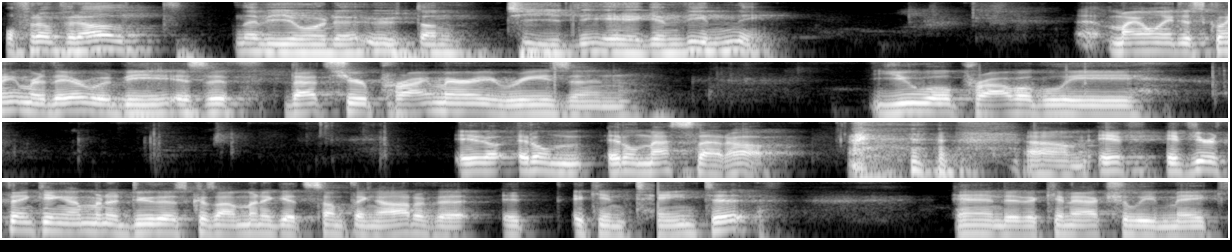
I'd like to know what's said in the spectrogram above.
Och framförallt när vi gör det utan tydlig egen vinning. My only disclaimer there would be is if that's your primary reason, you will probably it'll it'll it'll mess that up. um, if if you're thinking I'm going to do this because I'm going to get something out of it, it it can taint it, and it can actually make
